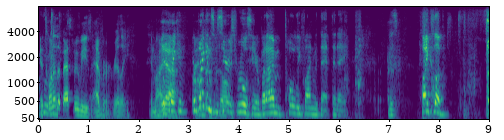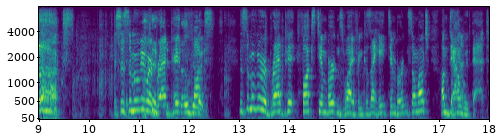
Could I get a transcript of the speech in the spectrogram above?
It's one of the you? best movies ever, really. In my We're Yeah. breaking, we're breaking some serious rules here, but I'm totally fine with that today. 'Cause Fight Club sucks. This is the movie where Brad Pitt So good. fucks. This is the movie where Brad Pitt fucks Tim Burton's wife, and because I hate Tim Burton so much, I'm down with that.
